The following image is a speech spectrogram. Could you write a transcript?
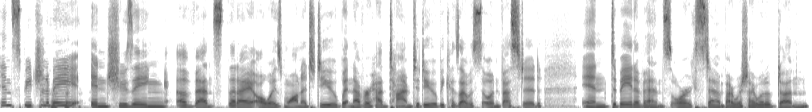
in speech and debate in choosing events that I always wanted to do but never had time to do because I was so invested in debate events or extemp. I wish I would have done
